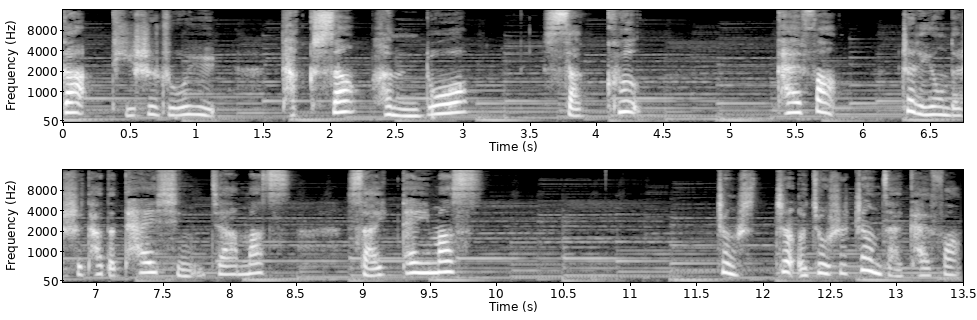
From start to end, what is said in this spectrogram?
が提示主语，たくさん很多，咲く开放。这里用的是它的胎形加ます，咲いています。正是正就是正在开放。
